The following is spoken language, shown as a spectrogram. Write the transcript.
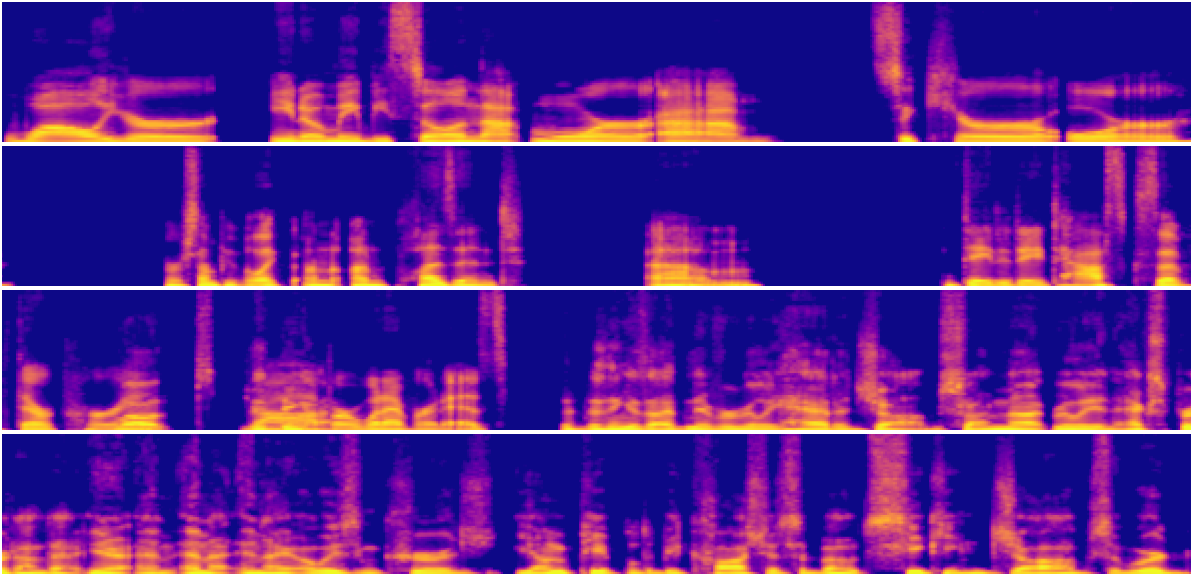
while you're, you know, maybe still in that more um, secure or, for some people, like un- unpleasant um, day-to-day tasks of their current well, the job I, or whatever it is. The thing is, I've never really had a job, so I'm not really an expert on that. You know, and and I, and I always encourage young people to be cautious about seeking jobs. The word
